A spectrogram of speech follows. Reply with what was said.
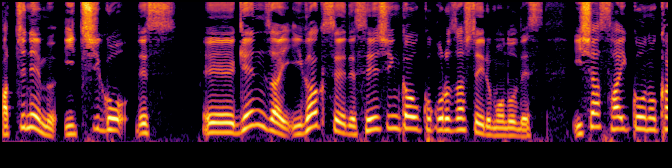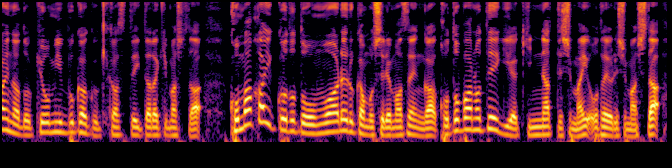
タッチネーム、いちごです。えー、現在、医学生で精神科を志しているものです。医者最高の会など興味深く聞かせていただきました。細かいことと思われるかもしれませんが、言葉の定義が気になってしまいお便りしました。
